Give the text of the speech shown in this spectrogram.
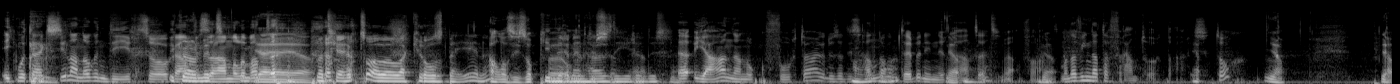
Ik moet eigenlijk stilaan nog een dier zo Ik gaan net- verzamelen. Want, Ja, ja, ja, ja. Want jij hebt zo wel wat cross bijeen, hè? Alles is op. eh, Kinderen en ondertussen. huisdieren. Ja. Dus. ja, en dan ook voertuigen, dus dat is Mhm, handig om te hebben inderdaad. hè. Ja, voilà. Ja. Maar dan vind ik dat dat verantwoordbaar is, toch? Ja. ja.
